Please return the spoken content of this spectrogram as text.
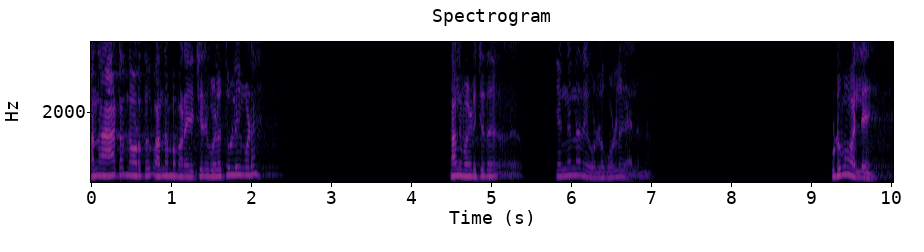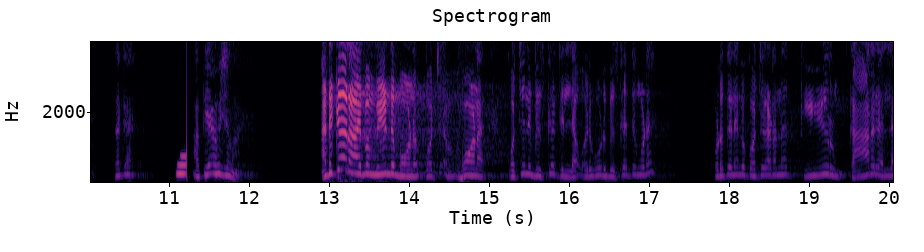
അന്ന് ആട്ടം വന്നപ്പോൾ പറയാം ഇച്ചിരി വെളുത്തുള്ളിയും കൂടെ. നാളെ മേടിച്ചത് എങ്ങുന്നതേ ഉള്ളു കൊള്ളുകയല്ലെന്ന്. കുടുംബമല്ലേ? ഇതൊക്കെ അത്യാവശ്യമാണ് അടുക്കാറായപ്പം വീണ്ടും ഫോണ് കൊച്ച് ഫോണ്. കൊച്ചിന് ബിസ്ക്കറ്റ് ഇല്ല. ഒരു കൂടി ബിസ്ക്കറ്റും കൂടെ കൊടുത്തില്ലെങ്കിൽ കൊച്ചു കടന്ന് കീറും. കാറുകല്ല.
